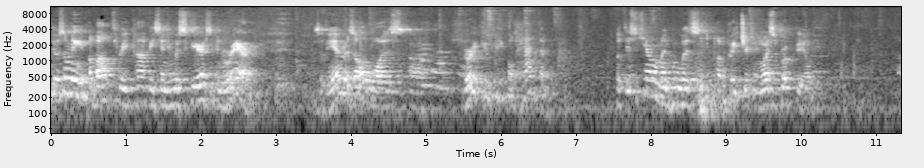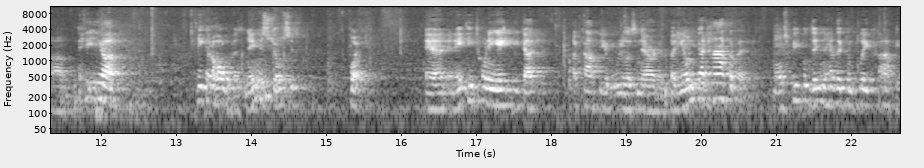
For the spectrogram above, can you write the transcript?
there was only about three copies, and it was scarce and rare. So the end result was uh, very few people had them. But this gentleman who was a preacher in West Brookfield, he he got a hold of it. His name is Joseph Foote. And in 1828, he got a copy of Wheeler's narrative, but he only got half of it. Most people didn't have the complete copy.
